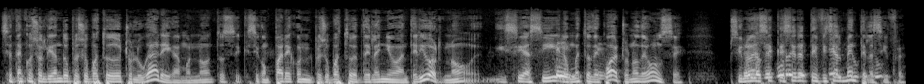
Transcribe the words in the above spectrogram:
se están consolidando presupuestos de otros lugares, digamos, ¿no? Entonces que se compare con el presupuesto del año anterior, ¿no? Y sea así, sí, el aumento sí. de 4, no de 11. Si no hace crecer artificialmente la cifra.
